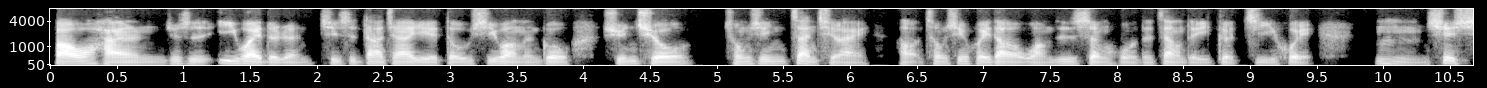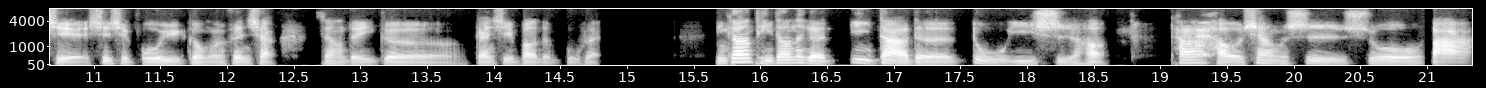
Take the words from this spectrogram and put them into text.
包含就是意外的人，其实大家也都希望能够寻求重新站起来，好，重新回到往日生活的这样的一个机会。嗯，谢谢谢谢博宇跟我们分享这样的一个干细胞的部分。你刚刚提到那个义大的杜医师哈。他好像是说把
